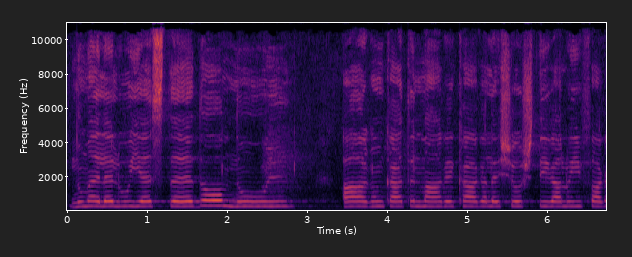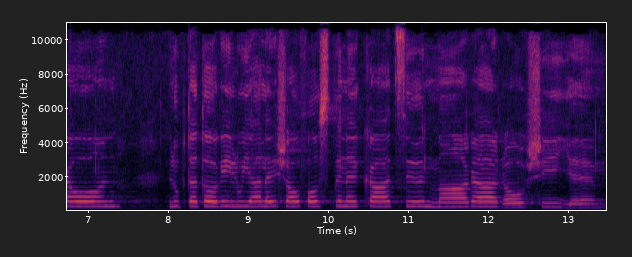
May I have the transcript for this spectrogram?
numele Lui este Domnul. A aruncat în mare carele și oștirea lui Faraon. Luptătorii lui aleși au fost înecați în Marea Roșie.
